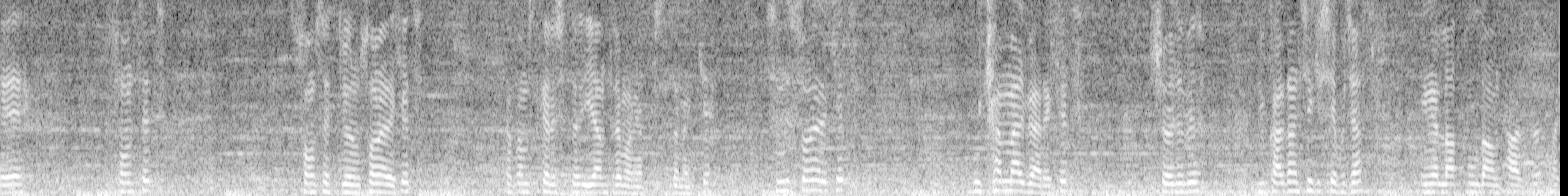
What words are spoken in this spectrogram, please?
Eee, son set son set diyorum son hareket kafamız karıştı iyi antrenman yapmışız demek ki şimdi son hareket mükemmel bir hareket şöyle bir yukarıdan çekiş yapacağız. Yine lat pull down tarzı.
